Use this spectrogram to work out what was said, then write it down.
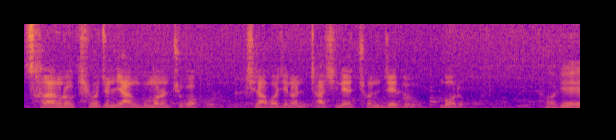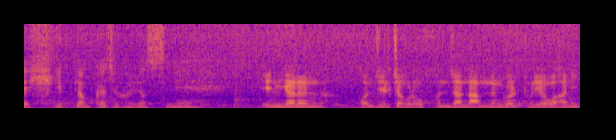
사랑으로 키워준 양부모는 죽었고 친아버지는 자신의 존재도 모르고 거기에 희귀병까지 걸렸으니 인간은 본질적으로 혼자 남는 걸 두려워하니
